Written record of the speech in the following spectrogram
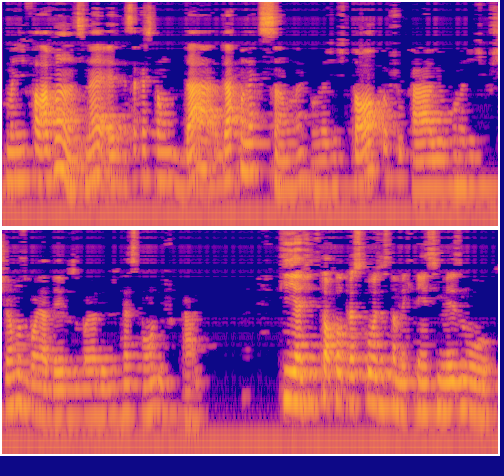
como a gente falava antes, né? É essa questão da, da conexão, né? Quando a gente toca o chocalho, quando a gente chama os boiadeiros, os boiadeiros respondem o chocalho. Que a gente toca outras coisas também que tem esse mesmo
